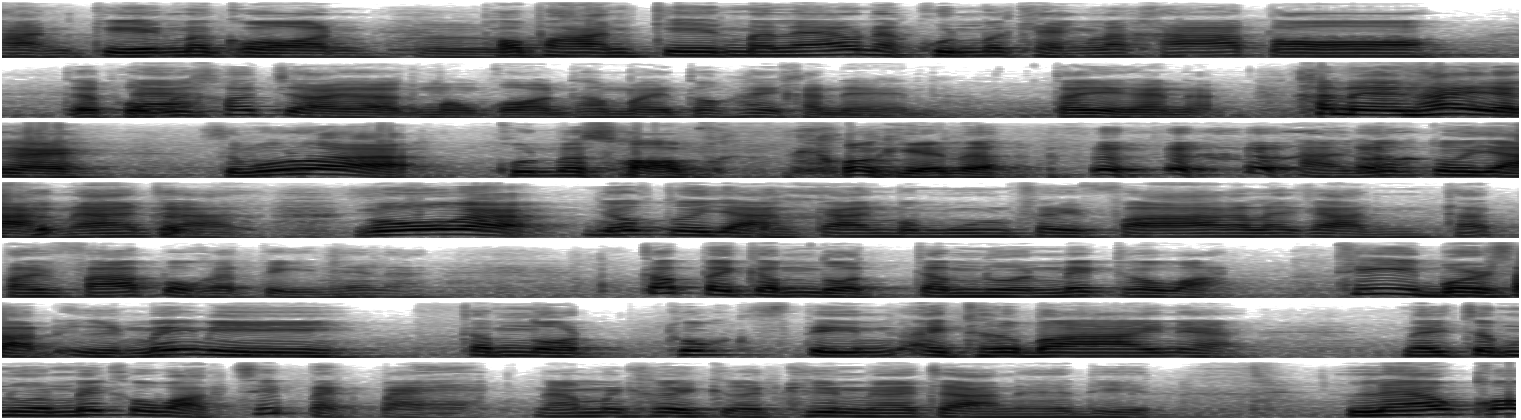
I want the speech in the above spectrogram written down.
ผ่านเกณฑ์มาก่อนเออพอผ่านเกณฑ์มาแล้วนะคุณมาแข่งราคาต่อ แต่ผมแต่ไม่เข้าใจอะหมองกรทำไมต้องให้คะแนนถ้าอย่างนั้นอะคะแนนให้ยังไง สมมุติว่าคุณมาสอบข้อเขียนเหรออะยกตัวอย่างนะอาจารย์ งงอะ ยกตัวอย่างการประมูลไฟฟ้ากันแล้วกันถ้าไฟฟ้าปกติเนี่ยนะก็ไปกำหนดจำนวนเมกะวัตต์ที่บริษัทอื่นไม่มีกำหนดทุกสตรีมไอเทอร์ไบน์เนี่ยในจำนวนเมกะวัตต์ที่แปลกๆนะมันเคยเกิดขึ้นนะอาจารย์ในอดีต แล้วก็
